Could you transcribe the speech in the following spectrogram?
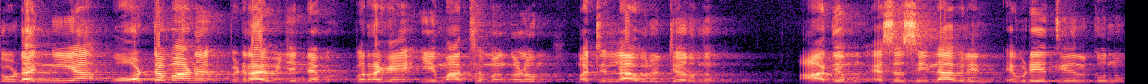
തുടങ്ങിയ ഓട്ടമാണ് പിണറായി വിജയന്റെ പിറകെ ഈ മാധ്യമങ്ങളും മറ്റെല്ലാവരും ചേർന്നു. ആദ്യം എസ് എസ് സി ലാവലിൻ എവിടെ എത്തി നിൽക്കുന്നു?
